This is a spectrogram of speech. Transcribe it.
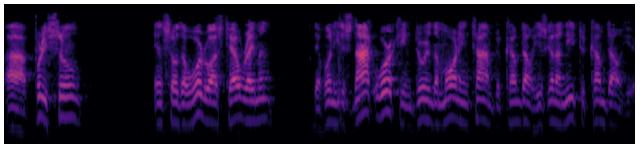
uh, pretty soon." And so the word was, "Tell Raymond that when he's not working during the morning time to come down, he's going to need to come down here.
